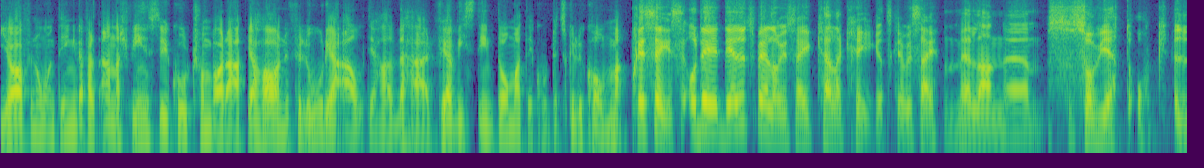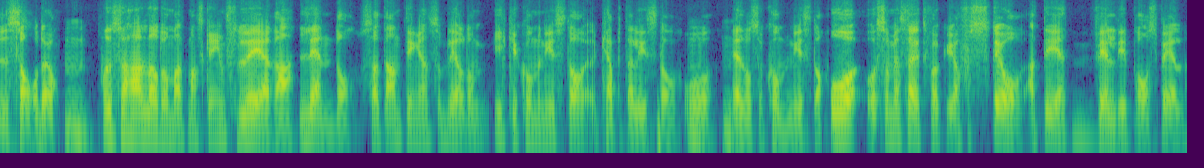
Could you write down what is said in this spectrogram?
gör för någonting. Därför att annars finns det ju kort som bara, jaha, nu förlorar jag allt jag hade här, för jag visste inte om att det kortet skulle komma. Precis, och det, det utspelar ju sig i kalla kriget ska vi säga. Mellan eh, Sovjet och USA då. Mm. Och så handlar det om att man ska influera länder så att antingen så blir de icke-kommunister, kapitalister och, Mm, mm. eller så kommunister. Och, och som jag säger till folk, jag förstår att det är ett väldigt bra spel.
